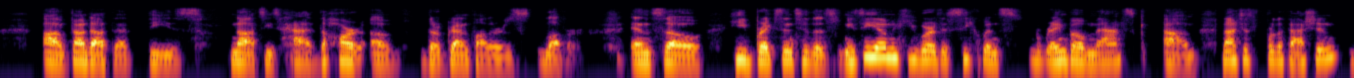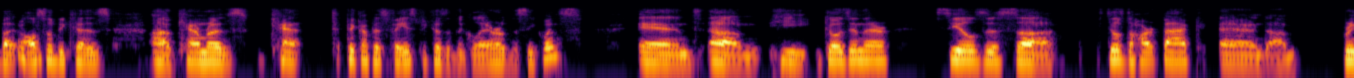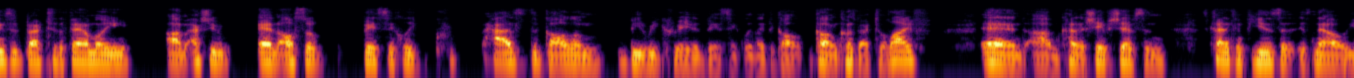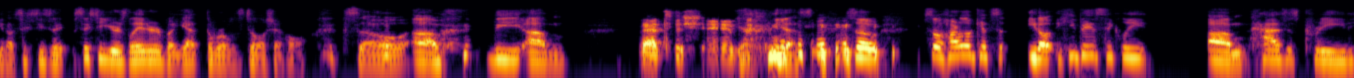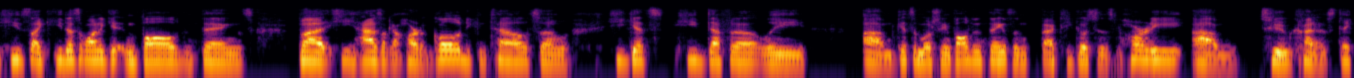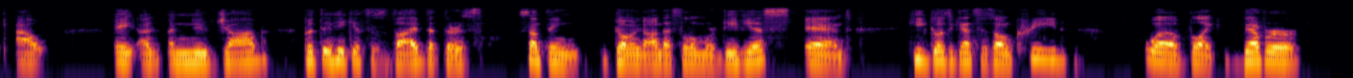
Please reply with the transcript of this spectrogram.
um, found out that these Nazis had the heart of their grandfather's lover. And so he breaks into this museum. He wears a sequence rainbow mask, um, not just for the fashion, but also because uh, cameras can't pick up his face because of the glare of the sequence. And um, he goes in there, steals this, uh, steals the heart back, and um, brings it back to the family. Um, actually, and also basically has the golem be recreated. Basically, like the gol- golem comes back to life, and um, kind of shapeshifts and it's kind of confused that it's now you know 60, 60 years later, but yet the world is still a shithole. So um, the um, That's a shame. yeah, yes. So so Harlow gets you know he basically um has his creed. He's like he doesn't want to get involved in things, but he has like a heart of gold. You can tell. So he gets he definitely um, gets emotionally involved in things. In fact, he goes to this party um, to kind of stake out a, a, a new job, but then he gets this vibe that there's something going on that's a little more devious, and he goes against his own creed of like never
